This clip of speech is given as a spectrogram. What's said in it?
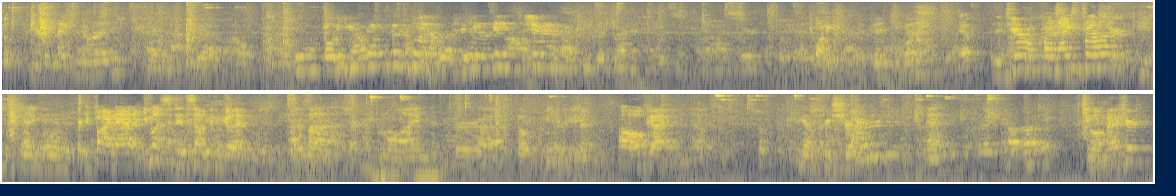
You didn't make it already? Twenty. Yep. Did you have a Nice question for us? t-shirt. Where'd you find that? You must have did something good. I'm a, I'm a lineman for uh, Folk Communication. Oh, okay. You got a free shirt already? Yeah, Do you want measured?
